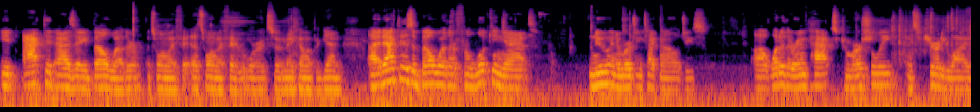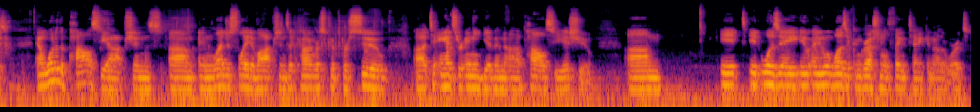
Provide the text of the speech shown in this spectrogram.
it acted as a bellwether. That's one of my fa- that's one of my favorite words, so it may come up again. Uh, it acted as a bellwether for looking at new and emerging technologies, uh, what are their impacts commercially and security wise? And what are the policy options um, and legislative options that Congress could pursue to answer any given uh, policy issue? Um, it, it was a it, it was a congressional think tank, in other words.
